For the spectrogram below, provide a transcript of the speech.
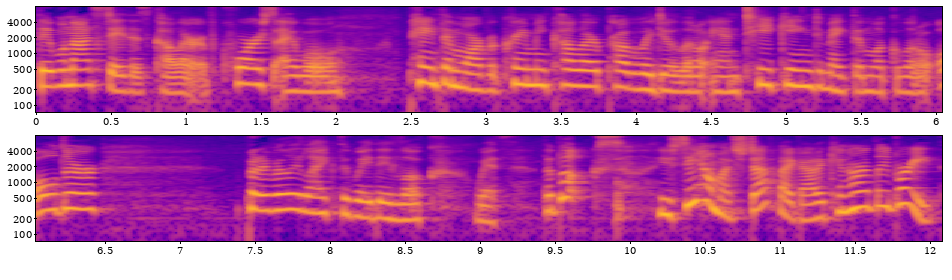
They will not stay this color. Of course, I will paint them more of a creamy color, probably do a little antiquing to make them look a little older. But I really like the way they look with the books. You see how much stuff I got, I can hardly breathe.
